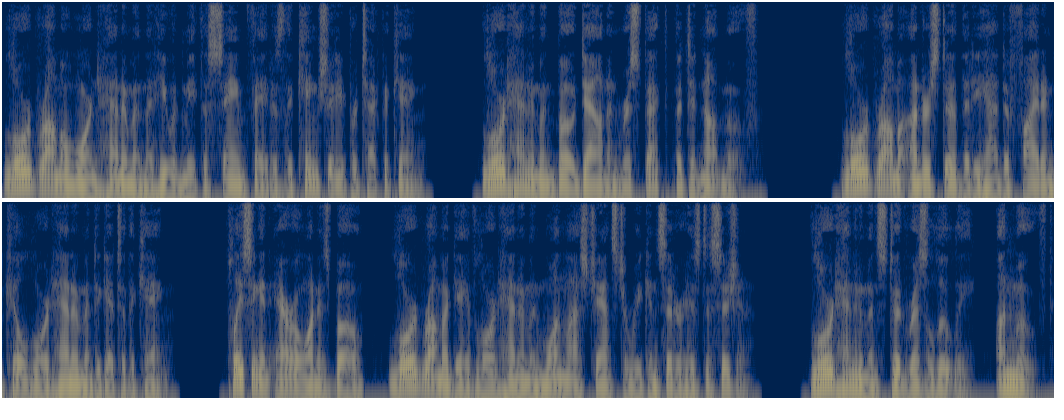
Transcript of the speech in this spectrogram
Lord Rama warned Hanuman that he would meet the same fate as the king should he protect the king. Lord Hanuman bowed down in respect but did not move. Lord Rama understood that he had to fight and kill Lord Hanuman to get to the king. Placing an arrow on his bow, Lord Rama gave Lord Hanuman one last chance to reconsider his decision. Lord Hanuman stood resolutely, unmoved.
